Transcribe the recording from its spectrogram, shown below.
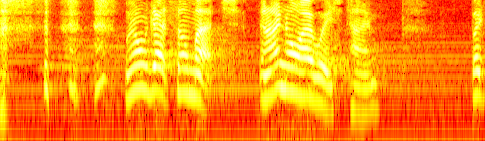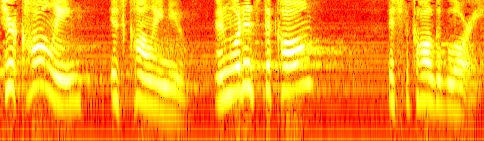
we only got so much. And I know I waste time. But your calling is calling you. And what is the call? It's the call to glory.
